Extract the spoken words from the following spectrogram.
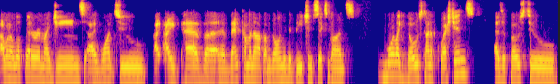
I want to look better in my jeans. I want to. I, I have uh, an event coming up. I'm going to the beach in six months. More like those kind of questions, as opposed to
